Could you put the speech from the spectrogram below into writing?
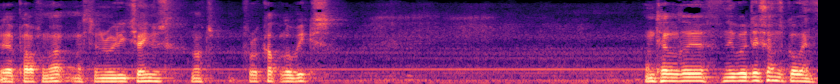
Yeah, apart from that, nothing really changed, not for a couple of weeks. Until the new editions go in.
